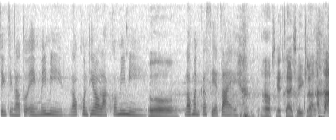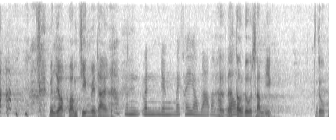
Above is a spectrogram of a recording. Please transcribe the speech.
จริง ๆ แล้วตัวเองไม่มี แล้วคนที่เรารักก็ไม่มี เออ แล้วมันก็เสียใจอ้าวเสียใจซะอีกแล้วมันยอมความจริงไม่ได้ มันมันยังไม่ค่อยยอมรับอะเอค่ะอแล้วต้องดูซ้ำอีก ดูไป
